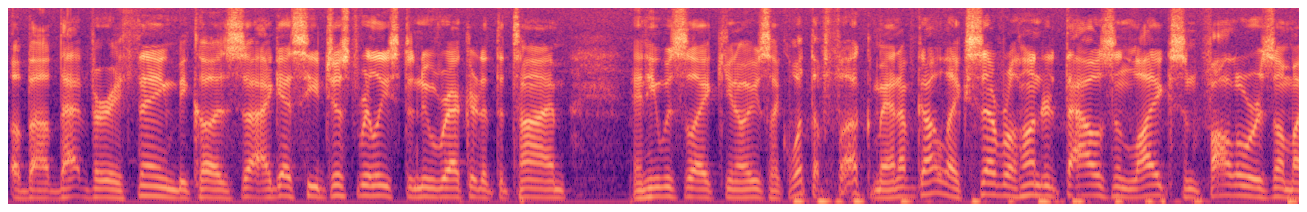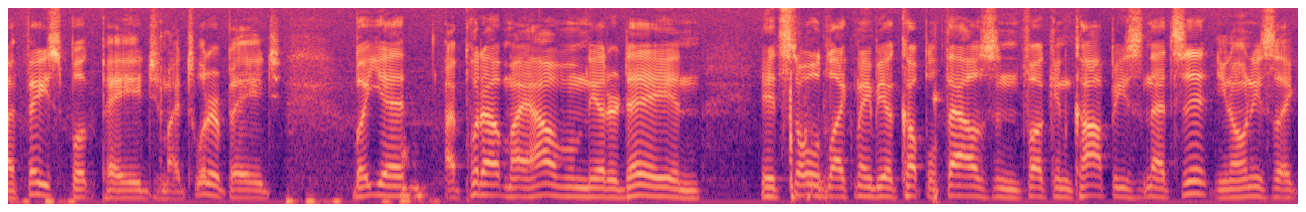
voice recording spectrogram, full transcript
about that very thing because uh, I guess he just released a new record at the time and he was like, you know, he's like, "What the fuck, man? I've got like several hundred thousand likes and followers on my Facebook page, my Twitter page, but yet I put out my album the other day and it sold like maybe a couple thousand fucking copies and that's it, you know. And he's like,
